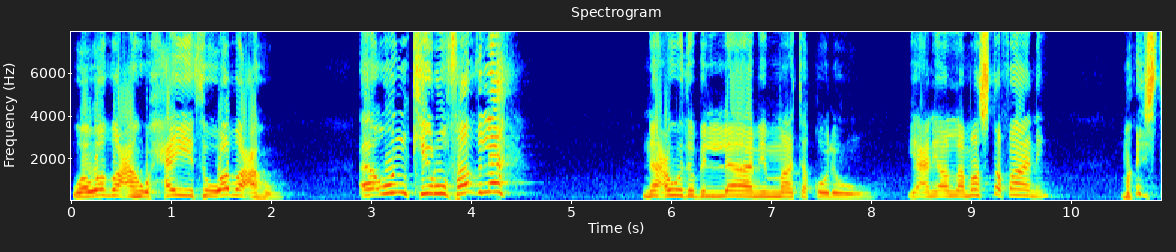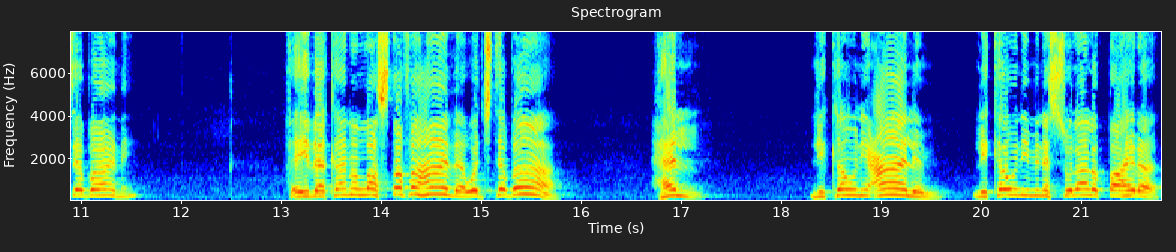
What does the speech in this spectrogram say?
ووضعه حيث وضعه أأنكر فضله؟ نعوذ بالله مما تقولون. يعني الله ما اصطفاني. ما اجتباني. فإذا كان الله اصطفى هذا واجتباه هل لكوني عالم لكوني من السلالة الطاهرة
